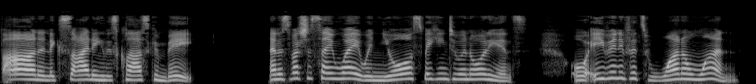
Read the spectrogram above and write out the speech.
fun and exciting this class can be. And it's much the same way when you're speaking to an audience, or even if it's one on one,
